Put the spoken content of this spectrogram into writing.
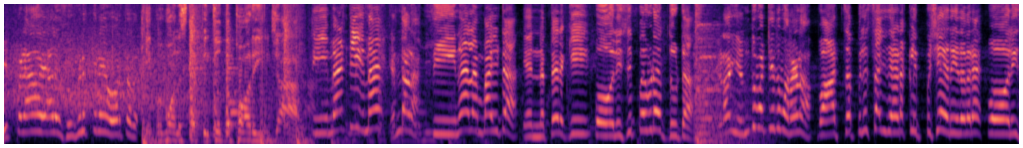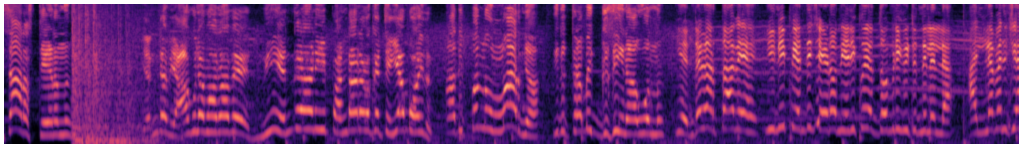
ഇപ്പഴാ അയാൾ സുഹൃത്തിനെ ഓർത്തത്. ടീമേ ടീമേ. എന്താടാ? സീന എന്നെ തിരക്കി. പോലീസ് ഇപ്പൊ ഇവിടെ എത്തൂട്ടാ. എടാ എന്തു പറ്റിയത് പറയടാ. വാട്സപ്പിൽ സജിതയുടെ ക്ലിപ്പ് ഷെയർ ചെയ്തവരെ പോലീസ് അറസ്റ്റ് ചെയ്യണമെന്ന്. എന്റെ വ്യാകുല മാതാവേ നീ എന്തിനാണ് ഈ പണ്ടാരമൊക്കെ ചെയ്യാൻ പോയത്? അതിപ്പം ഉമ്മ അറിഞ്ഞ? ഇത് ഇത്ര ബിഗ് സീനാവുമെന്ന് എന്റെ കർത്താവേ ഇനിയിപ്പൊ എന്ത് ചെയ്യണമെന്ന് എനിക്ക് എന്തോ പിടി കിട്ടുന്നില്ലല്ല. അല്ല മനുഷ്യ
